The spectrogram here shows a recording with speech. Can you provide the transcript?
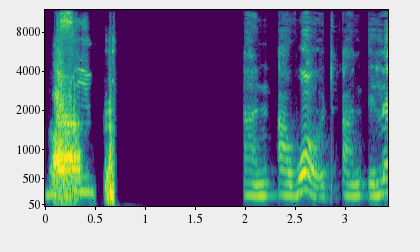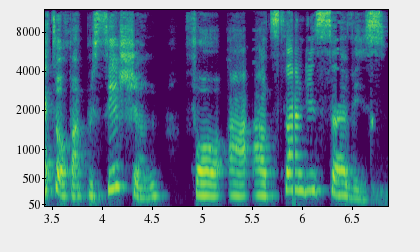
received an award and a letter of appreciation for our outstanding service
